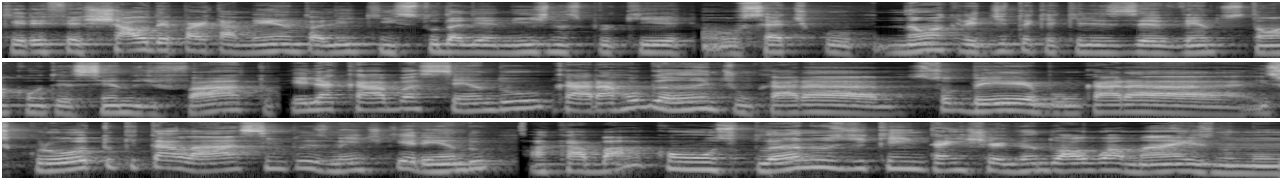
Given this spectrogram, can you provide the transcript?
querer fechar o departamento ali que estuda alienígenas porque o cético não acredita que aqueles eventos estão acontecendo de fato. Ele acaba sendo um cara arrogante, um cara soberbo, um cara escroto que tá lá simplesmente querendo acabar com os planos de quem tá enxergando algo a mais no mundo,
